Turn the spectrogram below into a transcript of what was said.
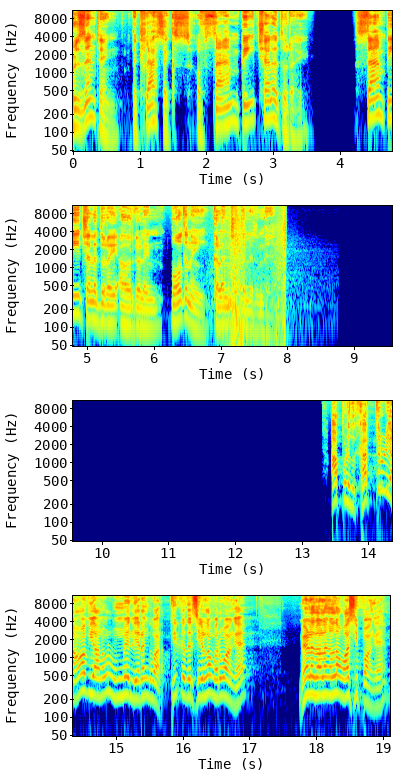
presenting the classics of Sam P. Chaladurai. Sam P. Chaladurai அவர்களின் போதனை களஞ்சியத்திலிருந்து. அப்பொழுது கர்த்தருடைய ஆவியானவர் உண்மையில் இறங்குவார். தீர்க்கதரிசிகள்லாம் வருவாங்க. மேலதாளங்கள்லாம் வாசிப்பாங்க.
